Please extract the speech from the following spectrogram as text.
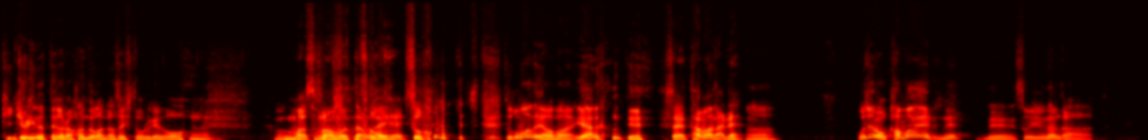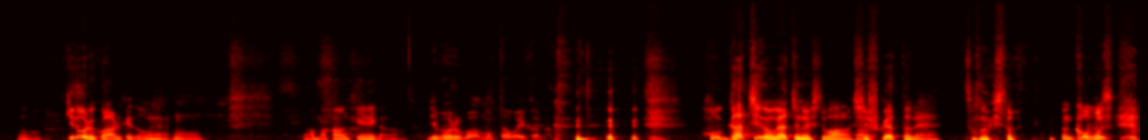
近距離になったからハンドガン出す人おるけどゃ。ないうん。うんまあそのまま打った方がいいそそこまで、そこまでやばい。エアガンって、それ、弾がね、うん。もちろん構えるね。で、そういうなんか、うん機動力はあるけど、うんうんあんま関係ねえかな。リボルバー持った方がいいかな。ほガチのガチの人は私服やったね。その人。なんか面白い。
